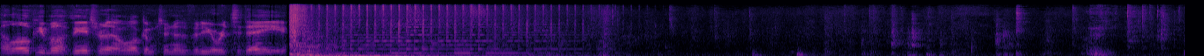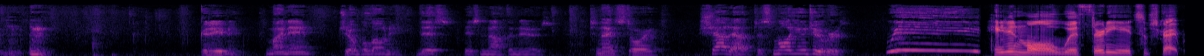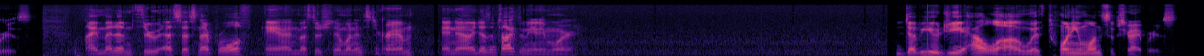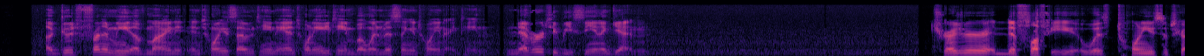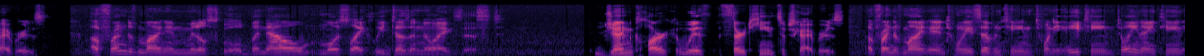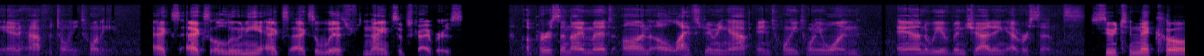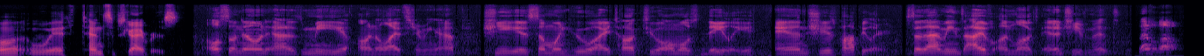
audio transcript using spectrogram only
Hello people of the internet and welcome to another video where today Good evening. My name, Joe Baloney. This is not the news. Tonight's story, shout out to small YouTubers. Hayden Mole with 38 subscribers. I met him through SS Sniper Wolf and messaged him on Instagram and now he doesn't talk to me anymore. WG Outlaw with 21 subscribers. A good friend of me of mine in 2017 and 2018 but went missing in 2019. Never to be seen again. Treasure DeFluffy with 20 subscribers. A friend of mine in middle school, but now most likely doesn't know I exist. Jen Clark with 13 subscribers. A friend of mine in 2017, 2018, 2019, and half of 2020. XX Looney XX with 9 subscribers. A person I met on a live streaming app in 2021, and we have been chatting ever since. Sutineko with 10 subscribers. Also known as me on a live streaming app. She is someone who I talk to almost daily, and she is popular. So that means I've unlocked an achievement. Level up!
